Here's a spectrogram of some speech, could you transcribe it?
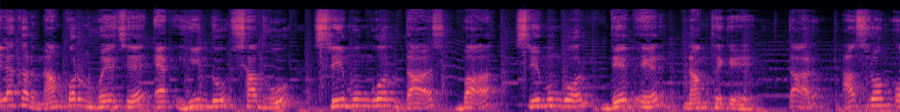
এলাকার নামকরণ হয়েছে এক হিন্দু সাধু শ্রীমঙ্গল দাস বা শ্রীমঙ্গল দেব এর নাম থেকে। তার আশ্রম ও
